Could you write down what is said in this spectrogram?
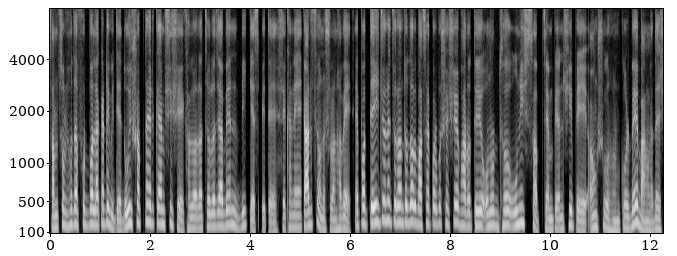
Shamsul Huda football একাডেমিতে দুই সপ্তাহের ক্যাম্প শেষে খেলোয়াড়রা চলে যাবেন বিকেএসপিতে। সেখানে টার্ফে অনুশীলন হবে। এরপর তেইশ জনের চূড়ান্ত দল বাছাই পর্ব শেষে ভারতে অনূর্ধ্ব উনিশ সাব চ্যাম্পিয়নশিপে অংশগ্রহণ করবে বাংলাদেশ।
